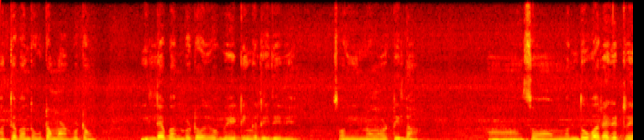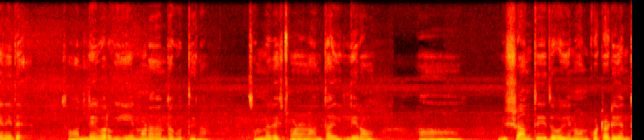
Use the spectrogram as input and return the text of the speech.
ಮತ್ತೆ ಬಂದು ಊಟ ಮಾಡಿಬಿಟ್ಟು, ಇಲ್ಲೇ ಬಂದ್ಬಿಟ್ಟು ಇವಾಗ ವೇಟಿಂಗಲ್ಲಿ ಇದ್ದೀವಿ. ಸೊ ಇನ್ನೂ ಹೊರಟಿಲ್ಲ. ಸೊ ಒಂದೂವರೆಗೆ ಟ್ರೈನ್ ಇದೆ. ಸೊ ಅಲ್ಲಿವರೆಗೂ ಏನು ಮಾಡೋದಂತ ಗೊತ್ತಿಲ್ಲ. ಸುಮ್ಮನೆ ರೆಸ್ಟ್ ಮಾಡೋಣ ಅಂತ ಇಲ್ಲಿರೋ ವಿಶ್ರಾಂತಿದು ಏನೋ, ಒಂದು ಕೊಠಡಿ ಅಂತ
